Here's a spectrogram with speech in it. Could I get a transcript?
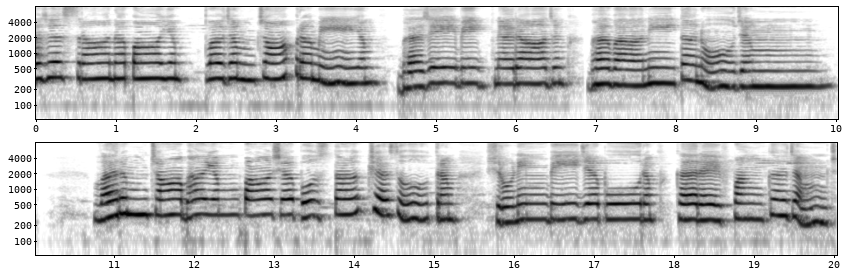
अजस्रानपायं त्वजं चाप्रमेयं भजे विघ्नराजं भवानीतनूजम्। वरं चाभयं पाशपुस्तक्षसूत्रं शृणिं बीजपूरं करैः पङ्कजं च।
